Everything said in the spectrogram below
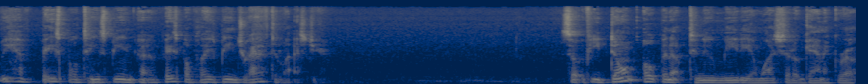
We have baseball teams being uh, baseball players being drafted last year. So if you don't open up to new media and watch that organic growth,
